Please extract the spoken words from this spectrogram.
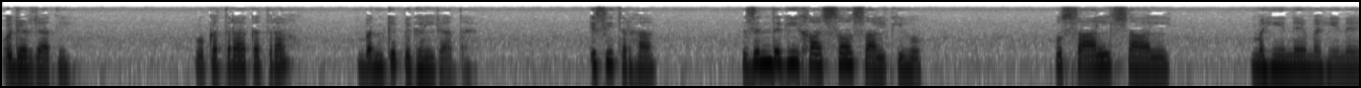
اجڑ جاتی وہ کترا کترا بن کے پگھل جاتا ہے۔ اسی طرح زندگی خاص سو سال کی ہو۔ وہ سال سال، مہینے مہینے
